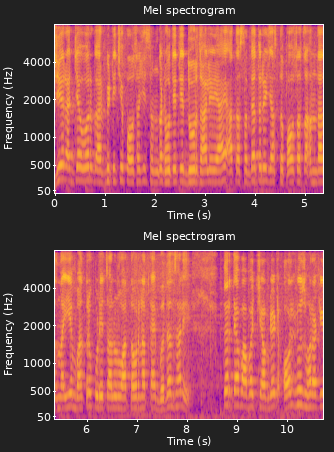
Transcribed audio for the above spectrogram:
जे राज्यावर गारपिटीचे पावसाचे संकट होते ते दूर झालेले आहे. आता सध्या तरी जास्त पावसाचा अंदाज नाही आहे मात्र पुढे चालून वातावरणात काय बदल झाले? तर त्याबाबतची update all news Marathi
